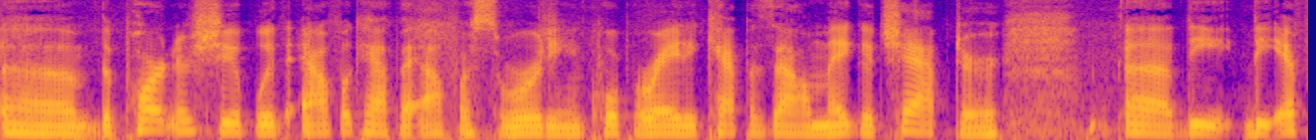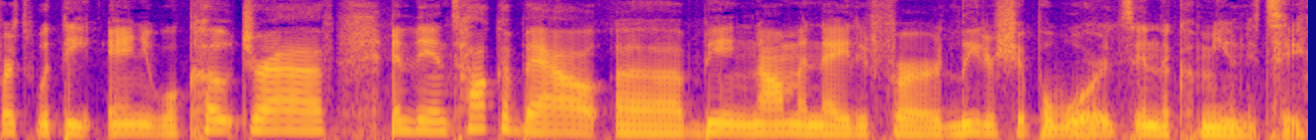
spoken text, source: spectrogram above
um, the partnership with Alpha Kappa Alpha Sorority Incorporated, Kappa Xi Omega chapter, uh, the the efforts with the annual coat drive, and then talk about uh, being nominated for leadership awards in the community.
